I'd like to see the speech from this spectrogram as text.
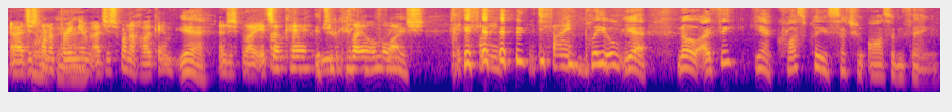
and I just want to bring him. I just want to hug him. Yeah. and just be like, it's okay. It's you okay, can play come over here." Overwatch. It's fine. It's fine. play. over- Yeah, no, I think yeah, crossplay is such an awesome thing,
